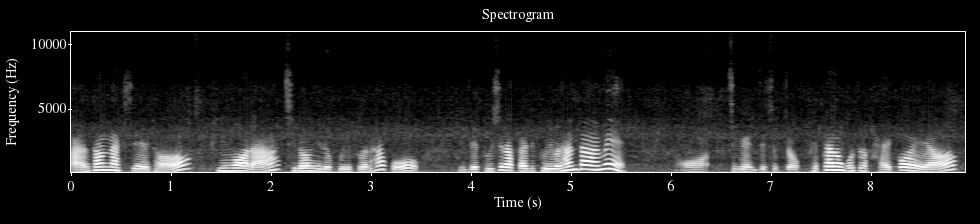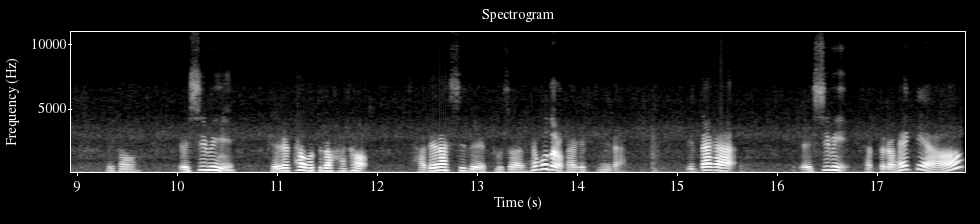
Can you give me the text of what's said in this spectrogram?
만선낚시에서 빙어랑 지렁이를 구입을 하고 이제 도시락까지 구입을 한 다음에 어, 지금 이제 저쪽 배 타는 곳으로 갈 거예요. 그래서 열심히 배를 타고 들어가서 자대 낚시를 도전해 보도록 하겠습니다. 이따가 열심히 잡도록 할게요.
